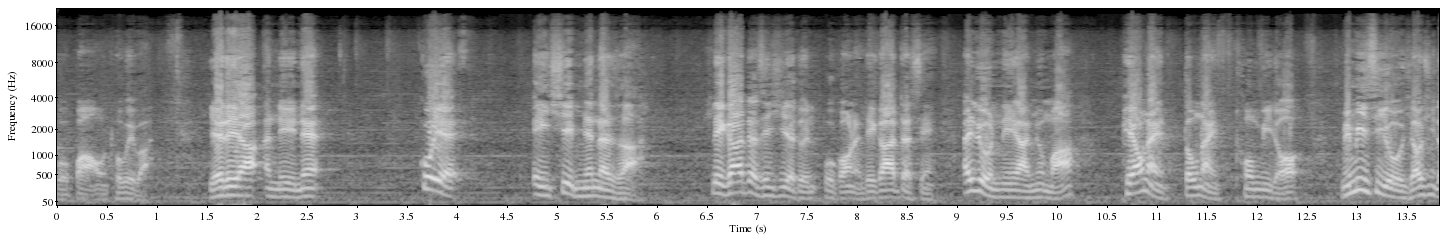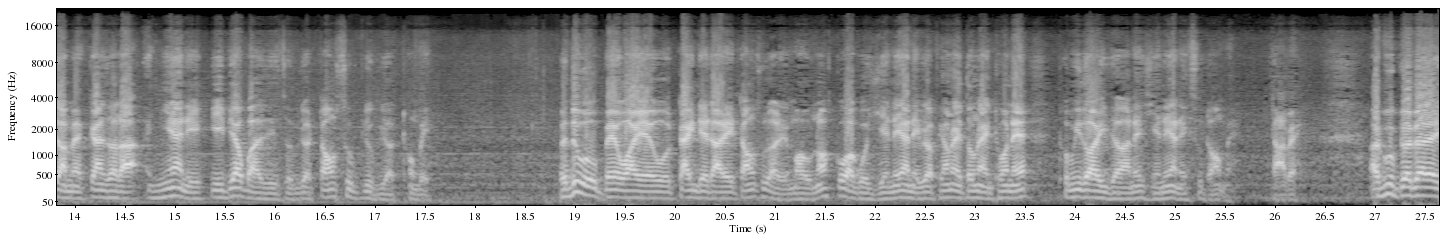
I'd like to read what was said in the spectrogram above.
ကိုပေါအောင်ထိုးပေးပါရေတရာအနေနဲ့ကိုယ့်ရဲ့အိမ်ရှိမျက်နှာစာလေကားတက်ဆင်းရှိရတဲ့ပိုကောင်းတယ်လေကားတက်ဆင်းအဲ့လိုနေရာမျိုးမှာဖျောင်းနိုင်သုံးနိုင်ထုံးပြီးတော့မိမိစီကိုရောက်ရှိလာမဲ့ကန်ဆာတာအညံ့တွေပြေပြောက်ပါစေဆိုပြီးတော့တောင်းဆုပြုပြီးတော့ထုံးပေးဘသူ့ကိုဘယ်ဝါရဲကိုတိုင်တယ်တာတွေတောင်းဆုတာတွေမဟုတ်နော်ကိုယ့်အကိုရင်ထဲကနေပြီးတော့ဖျောင်းနိုင်သုံးနိုင်ထုံးတယ် ထုံးပြီးသွားပြီးတော့လည်းရင်ထဲကနေဆူတောင်းမယ်ဒါပဲအခုပြောပြတဲ့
